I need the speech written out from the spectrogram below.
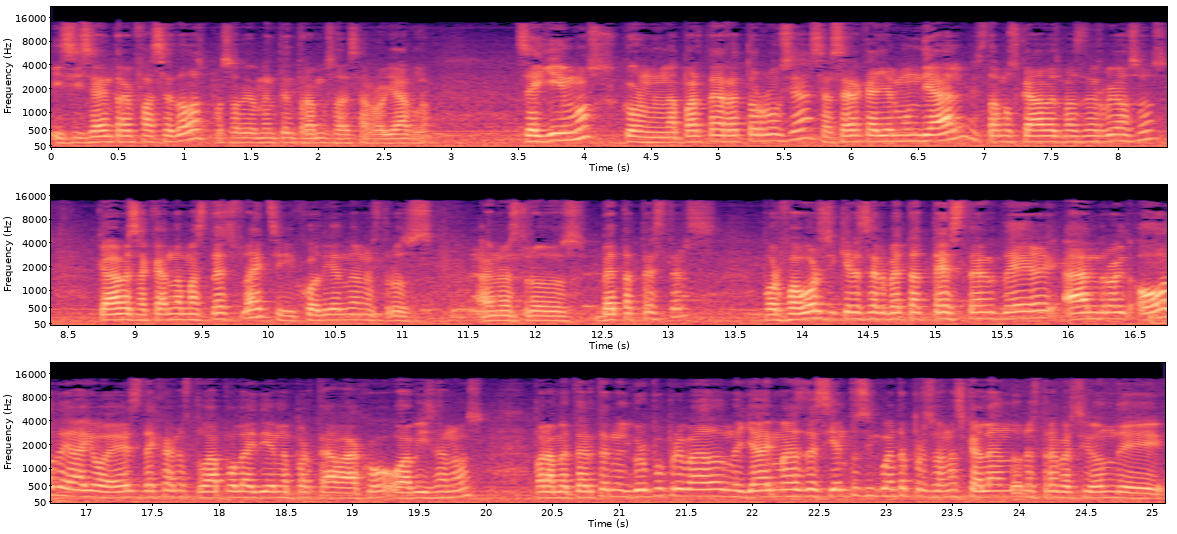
y si se entra en fase 2, pues obviamente entramos a desarrollarlo. Seguimos con la parte de Reto Rusia, se acerca ya el mundial, estamos cada vez más nerviosos, cada vez sacando más test flights y jodiendo a nuestros, a nuestros beta testers. Por favor, si quieres ser beta tester de Android o de iOS, déjanos tu Apple ID en la parte de abajo o avísanos para meterte en el grupo privado donde ya hay más de 150 personas calando nuestra versión de,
